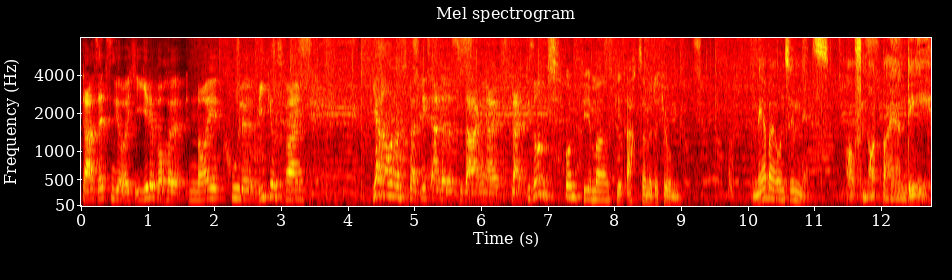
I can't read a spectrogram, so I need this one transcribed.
Da setzen wir euch jede Woche neue, coole Videos rein. Ja, und uns bleibt nichts anderes zu sagen als bleibt gesund. Und wie immer, geht achtsam mit euch um. Mehr bei uns im Netz auf nordbayern.de.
